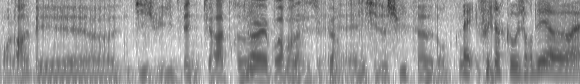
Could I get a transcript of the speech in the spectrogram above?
voilà, ben, euh, 18, 24. Ouais, bravo, 30, c'est super. Et ainsi de suite. euh, Donc, Mais il faut dire qu'aujourd'hui, euh,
